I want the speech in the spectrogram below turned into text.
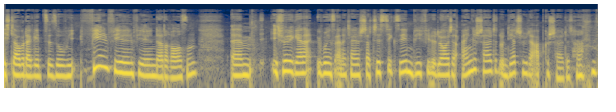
Ich glaube, da geht es dir so wie vielen, vielen, vielen da draußen. Ähm, ich würde gerne übrigens eine kleine Statistik sehen, wie viele Leute eingeschaltet und jetzt schon wieder abgeschaltet haben.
